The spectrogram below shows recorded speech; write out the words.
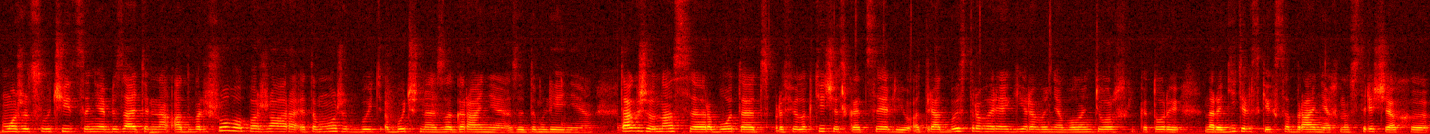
может случиться не обязательно от большого пожара, это может быть обычное загорание, задымление. Также у нас э, работает с профилактической целью отряд быстрого реагирования волонтерский, который на родительских собраниях, на встречах э,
